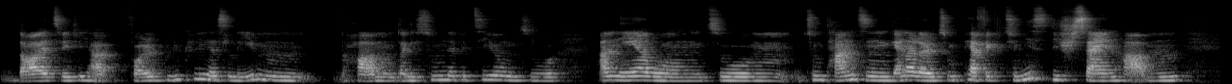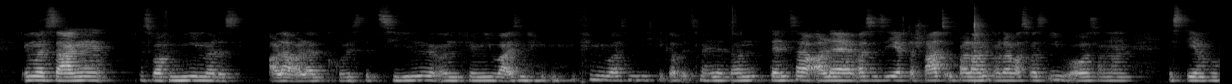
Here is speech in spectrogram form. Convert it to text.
da jetzt wirklich ein voll glückliches Leben haben und eine gesunde Beziehung zu Ernährung, zum, zum Tanzen, generell zum perfektionistisch sein haben. Ich muss sagen, das war für mich immer das aller, allergrößte Ziel. Und für mich war es, für mich war es nie wichtig, ob jetzt meine Tänzer alle, was weiß ich, auf der Staatsoper landen oder was weiß ich wo, sondern dass die einfach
